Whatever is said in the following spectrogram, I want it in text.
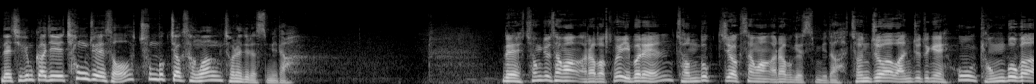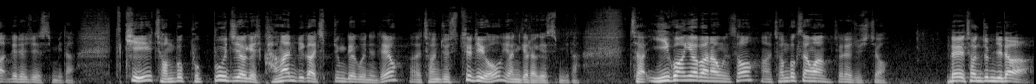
네, 지금까지 청주에서 충북 지역 상황 전해드렸습니다. 네, 청주 상황 알아봤고요. 이번엔 전북 지역 상황 알아보겠습니다. 전주와 완주 등의 호우 경보가 내려져 있습니다. 특히 전북 북부 지역에 강한 비가 집중되고 있는데요. 전주 스튜디오 연결하겠습니다. 자, 이광엽 아나운서 전북 상황 전해 주시죠. 네, 전주입니다.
